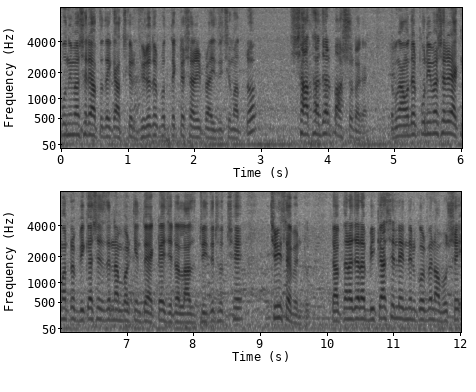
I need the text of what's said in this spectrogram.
পূর্ণিমা শাড়ি আপনাদেরকে আজকের ভিডিওতে প্রত্যেকটা শাড়ির প্রাইস দিচ্ছি মাত্র সাত হাজার পাঁচশো টাকায়। এবং আমাদের পূর্ণিমা শাড়ির একমাত্র বিকাশ এসদের নাম্বার কিন্তু একটাই, যেটা লাস্ট ডিজিট হচ্ছে থ্রি সেভেন টু তো আপনারা যারা বিকাশে লেনদেন করবেন, অবশ্যই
